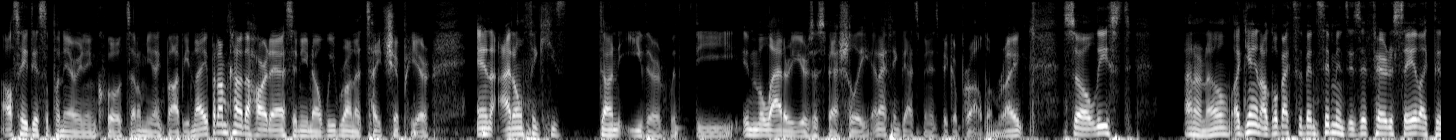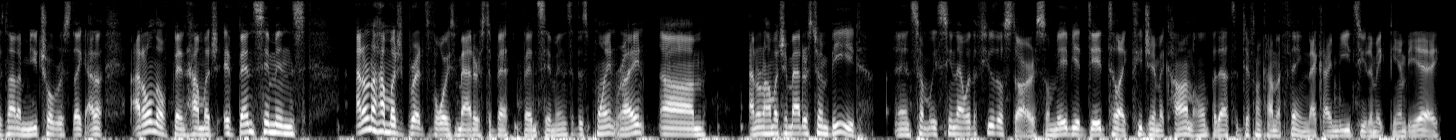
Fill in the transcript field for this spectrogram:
I'll say disciplinarian in quotes. I don't mean like Bobby Knight, but I'm kind of the hard ass, and you know we run a tight ship here, and I don't think he's done either with the in the latter years especially, and I think that's been his bigger problem, right? So at least I don't know. Again, I'll go back to Ben Simmons. Is it fair to say like there's not a mutual respect? Like, I don't. I don't know if Ben how much if Ben Simmons. I don't know how much Brett's voice matters to Ben, ben Simmons at this point, right? Um, I don't know how much it matters to Embiid, and some we've seen that with a few of those stars. So maybe it did to like T.J. McConnell, but that's a different kind of thing. That guy needs you to make the NBA.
